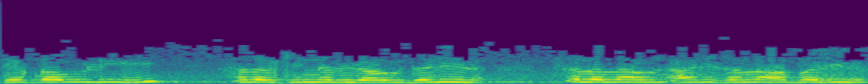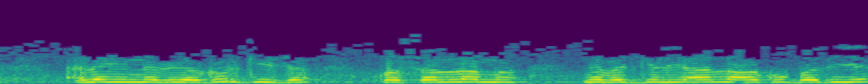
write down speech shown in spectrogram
biqowlihi hadalkii nabiga u daliila sala allahu naxariis allaha badiyo caleyhi nabiga korkiisa wasalama nabadgelyo allaha ku badiye.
